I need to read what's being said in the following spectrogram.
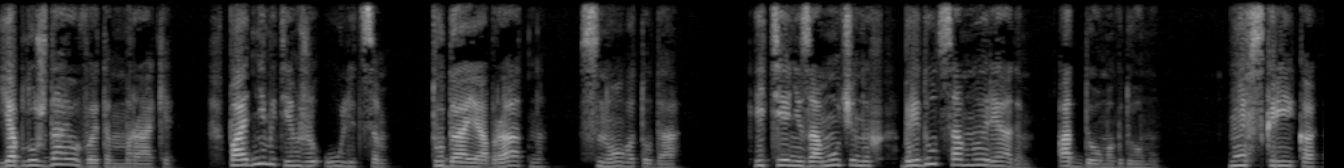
я блуждаю в этом мраке, по одним и тем же улицам, туда и обратно, снова туда. И тени замученных бредут со мной рядом, от дома к дому. Ни вскрика,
